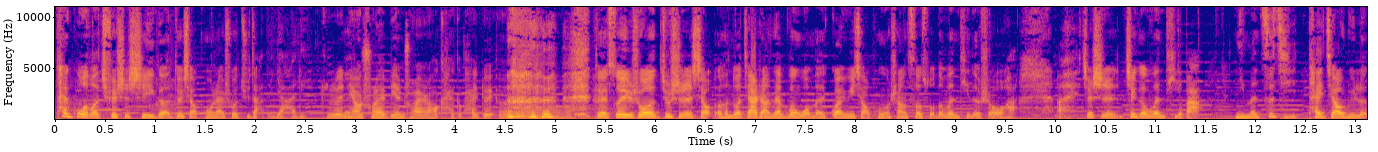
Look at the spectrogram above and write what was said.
太过了，确实是一个对小朋友来说巨大的压力。对？尿出来、变出来，然后开个派对。呃 对，所以说就是小很多家长在问我们关于小朋友上厕所的问题的时候哈，哎，就是这个问题吧。你们自己太焦虑了，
